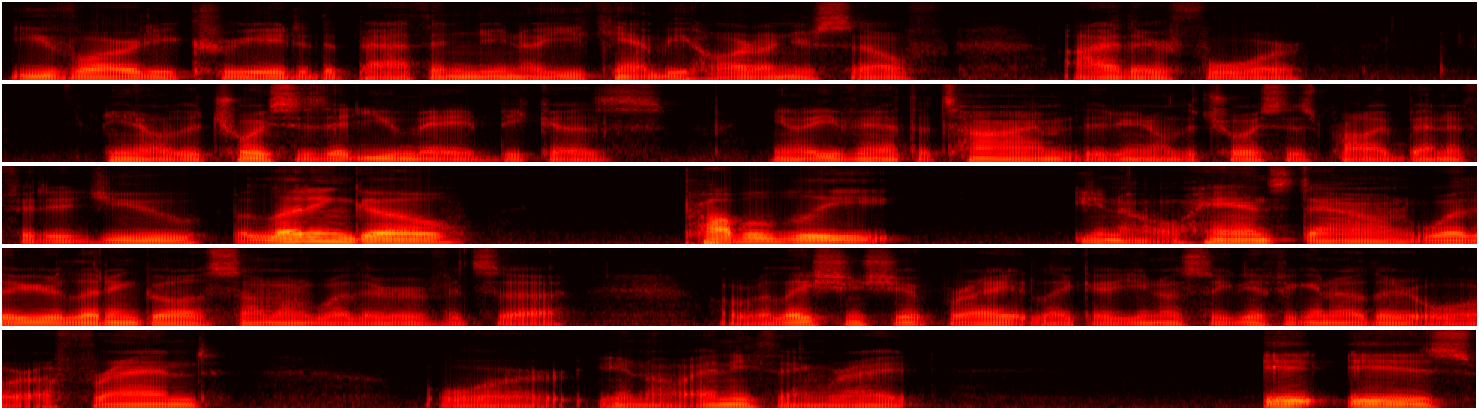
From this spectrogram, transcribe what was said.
you've already created the path and you know you can't be hard on yourself either for you know the choices that you made because you know even at the time that you know the choices probably benefited you. But letting go probably, you know, hands down, whether you're letting go of someone, whether if it's a, a relationship, right? Like a, you know, significant other or a friend or, you know, anything, right? It is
